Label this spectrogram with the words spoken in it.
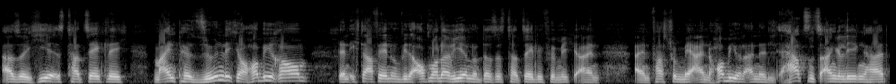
Also hier ist tatsächlich mein persönlicher Hobbyraum denn ich darf ja hin und wieder auch moderieren und das ist tatsächlich für mich ein, ein fast schon mehr ein Hobby und eine Herzensangelegenheit.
